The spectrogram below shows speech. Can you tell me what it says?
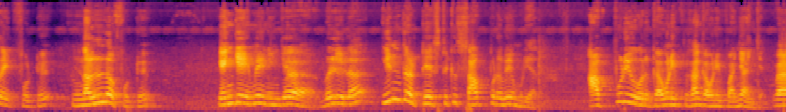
சைட் ஃபுட்டு நல்ல ஃபுட்டு எங்கேயுமே நீங்கள் வெளியில் இந்த டேஸ்ட்டுக்கு சாப்பிடவே முடியாது. அப்படி ஒரு கவனிப்பு தான் கவனிப்பாங்க அங்கே. வேறு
